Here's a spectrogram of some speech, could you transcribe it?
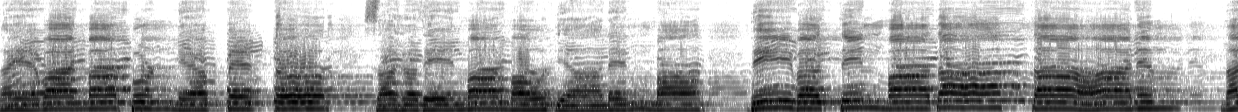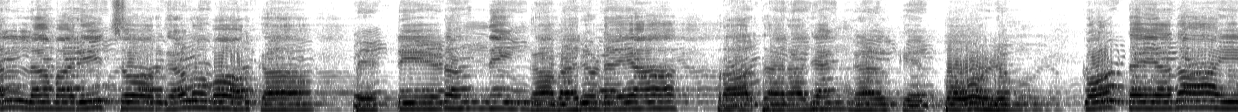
നയവാന്മാർ പുണ്യപ്പെട്ടോർ. സഹദേന്മാർ മൗദ്യാലന്മാർ ദൈവത്തിൻ മാതാ താനും നല്ല മരിച്ചോർകളുമോർക്ക പെട്ടിടും നിങ്ങവരുടെയ പ്രാർത്ഥന ഞങ്ങൾക്കെപ്പോഴും കോട്ടയതായി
